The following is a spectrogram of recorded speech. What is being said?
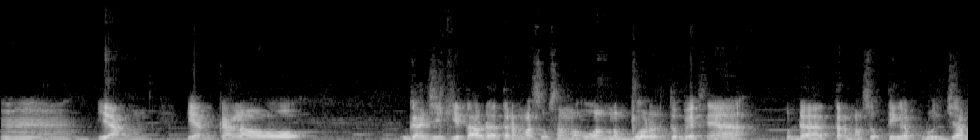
hmm. Yang yang kalau gaji kita udah termasuk sama uang lembur itu biasanya udah termasuk 30 jam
